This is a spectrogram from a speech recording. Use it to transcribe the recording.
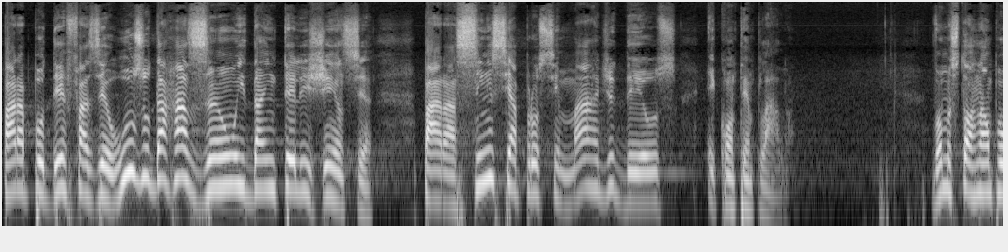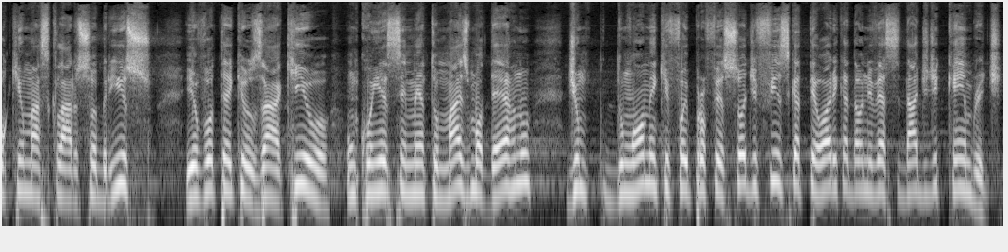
para poder fazer uso da razão e da inteligência, para assim se aproximar de Deus e contemplá-lo. Vamos tornar um pouquinho mais claro sobre isso, e eu vou ter que usar aqui um conhecimento mais moderno de um, de um homem que foi professor de física teórica da Universidade de Cambridge,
